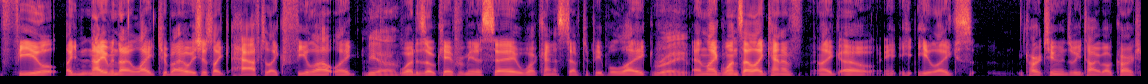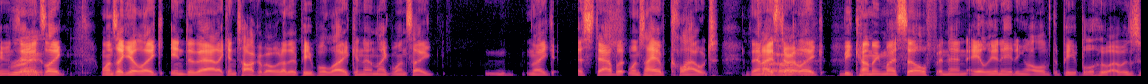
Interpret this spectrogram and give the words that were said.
feel like not even that I like to, but I always just like have to like feel out like yeah what is okay for me to say, what kind of stuff do people like, right and like once I like kind of like oh he, he likes cartoons, we talk about cartoons. Right. it's like once I get like into that, I can talk about what other people like, and then like once I like establish once I have clout, then I start like becoming myself, and then alienating all of the people who I was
